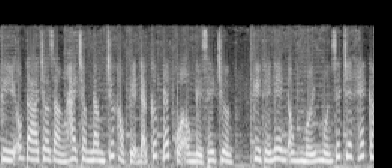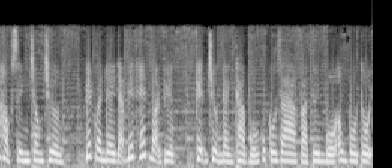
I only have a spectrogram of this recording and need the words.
Vì ông ta cho rằng 200 năm trước học viện đã cướp đất của ông để xây trường, vì thế nên ông mới muốn giết chết hết các học sinh trong trường. Biết Wendy đã biết hết mọi việc, viện trưởng đành thả bố của cô ra và tuyên bố ông vô tội.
